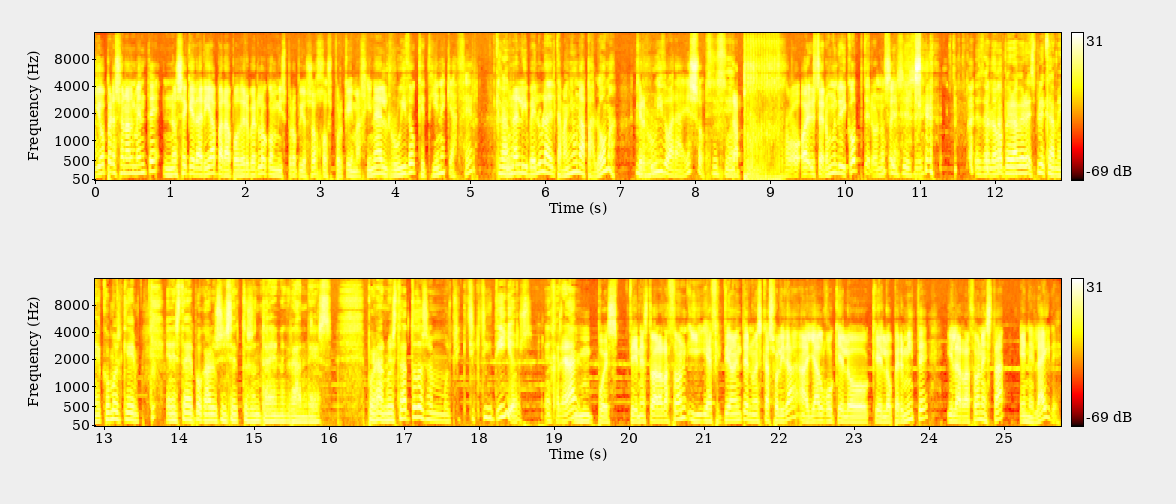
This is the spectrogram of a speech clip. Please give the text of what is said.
yo personalmente no se quedaría para poder verlo con mis propios ojos, porque imagina el ruido que tiene que hacer. Claro. Una libélula del tamaño de una paloma. ¿Qué ruido hará eso? Sí, sí. Hará prrr, Será un helicóptero, no sé. Sí, sí, sí. Desde luego, pero a ver, explícame, ¿cómo es que en esta época los insectos son tan grandes? Por la nuestra todos son muy chiqui- chiquitillos, en general. Mm, Pues tienes toda la razón y, y efectivamente no es casualidad, hay algo que lo, que lo permite y la razón está en el aire.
